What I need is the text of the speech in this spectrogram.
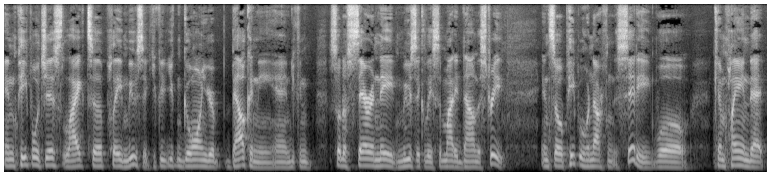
and people just like to play music. You can you can go on your balcony and you can sort of serenade musically somebody down the street. And so people who are not from the city will complain that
